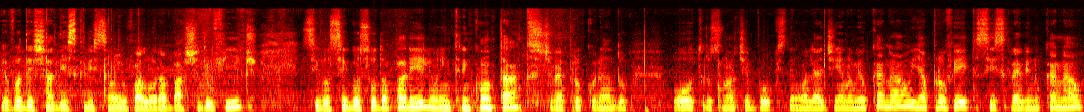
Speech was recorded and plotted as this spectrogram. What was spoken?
Eu vou deixar a descrição e o valor abaixo do vídeo. Se você gostou do aparelho, entre em contato. Se estiver procurando outros notebooks, dê uma olhadinha no meu canal e aproveita, se inscreve no canal.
